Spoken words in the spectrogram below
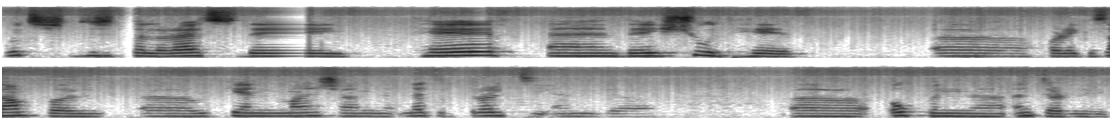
which digital rights they have and they should have. Uh, for example, uh, we can mention net neutrality and uh, uh open uh, internet.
